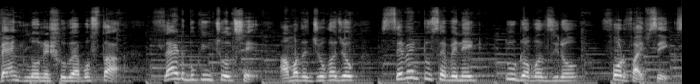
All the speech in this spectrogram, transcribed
ব্যাংক লোনের সুব্যবস্থা। ফ্ল্যাট বুকিং চলছে। আমাদের যোগাযোগ seven two seven eight two double zero four five six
